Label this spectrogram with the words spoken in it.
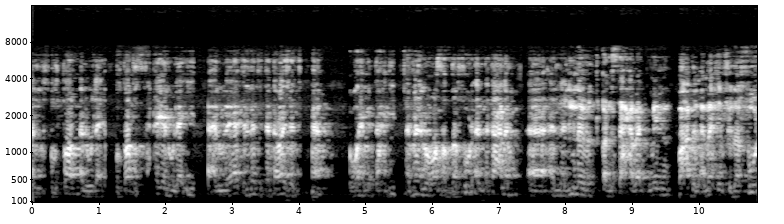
السلطات السلطات الصحية في دارفور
